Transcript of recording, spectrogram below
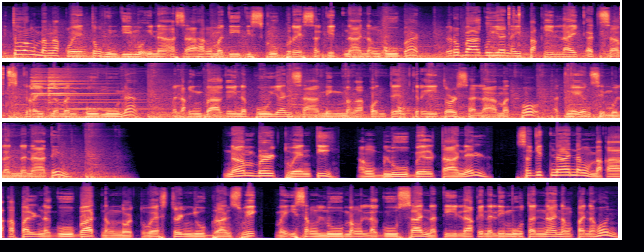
Ito ang mga kwentong hindi mo inaasahang madidiskubre sa gitna ng gubat. Pero bago yan ay paki-like at subscribe naman po muna. Malaking bagay na po yan sa aming mga content creator. Salamat po. At ngayon simulan na natin. Number 20, ang Bluebell Tunnel. Sa gitna ng makakapal na gubat ng northwestern New Brunswick, may isang lumang lagusan na tila kinalimutan na ng panahon,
